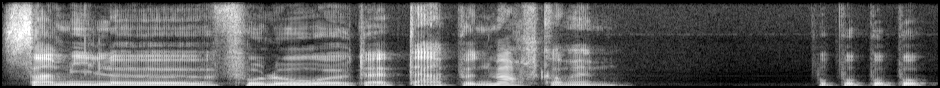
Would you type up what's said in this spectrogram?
5000 euh, follow, euh, t'as, un peu de marge quand même. Pop,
